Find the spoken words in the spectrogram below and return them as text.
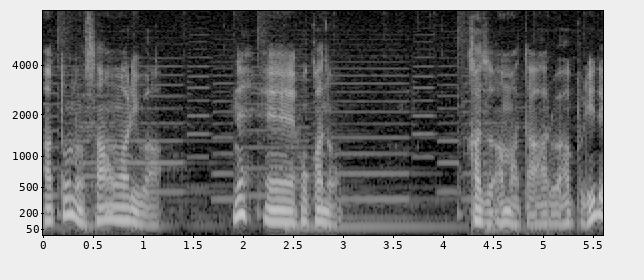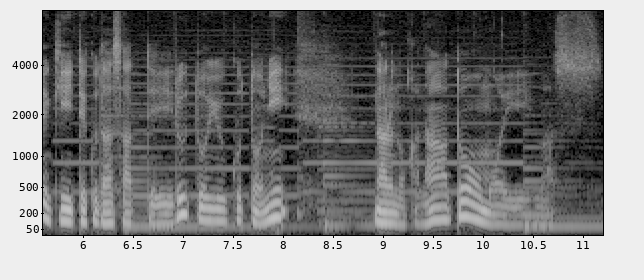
あとの3割は、ね、えー他の数あまたあるアプリで聞いてくださっているということになるのかなと思います。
